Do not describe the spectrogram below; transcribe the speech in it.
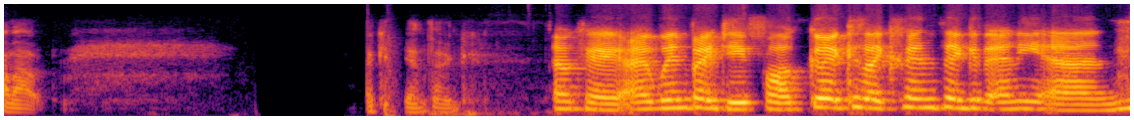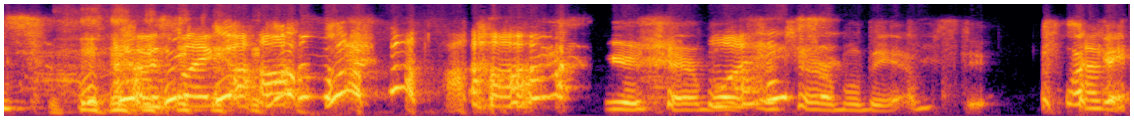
I'm out. I can't think. Okay, I win by default. Good, because I couldn't think of any ends. I was like, um, um, You're terrible. You're What? terrible DMs, dude. okay.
